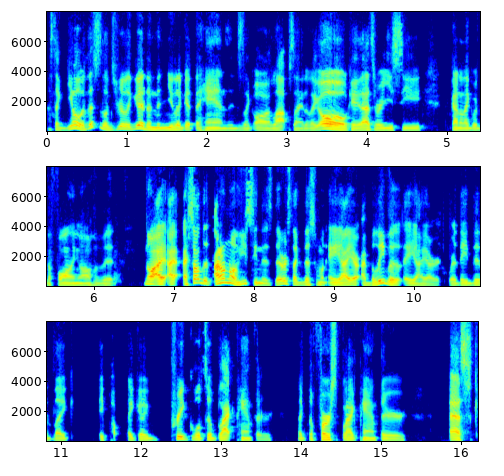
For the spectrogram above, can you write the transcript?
was like, yo, this looks really good. And then you look at the hands and it's like, oh, lopsided. Like, oh, okay, that's where you see kind of like with the falling off of it. No, I I saw that. I don't know if you've seen this. There was like this one AI art, I believe it was AI art, where they did like a like a prequel to Black Panther, like the first Black Panther esque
